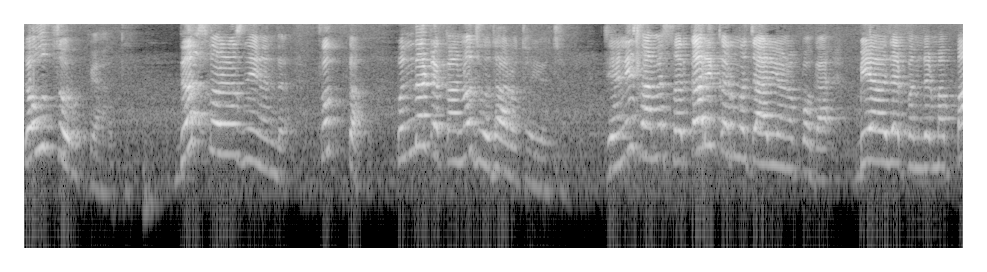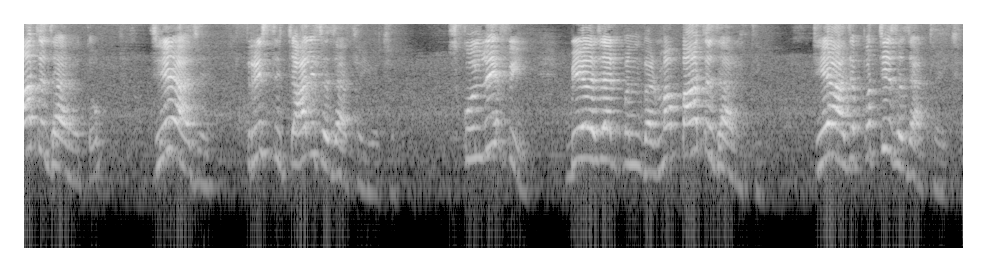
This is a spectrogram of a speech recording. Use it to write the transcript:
ચૌદસો રૂપિયા હતો. દસ વર્ષની અંદર ફક્ત પંદર ટકાનો જ વધારો થયો છે. જેની સામે સરકારી કર્મચારીઓનો પગાર બે હજાર પંદરમાં પાંચ હજાર હતો, જે આજે ત્રીસથી ચાલીસ હજાર થયો છે. સ્કૂલની ફી બે હજાર પંદરમાં પાંચ હજાર હતી, જે આજે પચીસ હજાર થઈ છે.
